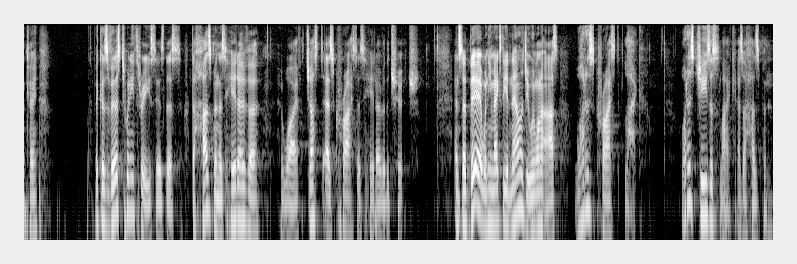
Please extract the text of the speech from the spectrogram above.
Okay? Because verse 23 says this the husband is head over her wife, just as Christ is head over the church. And so, there, when he makes the analogy, we want to ask, what is Christ like? What is Jesus like as a husband?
